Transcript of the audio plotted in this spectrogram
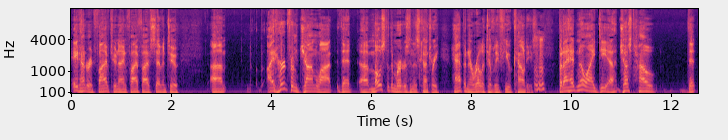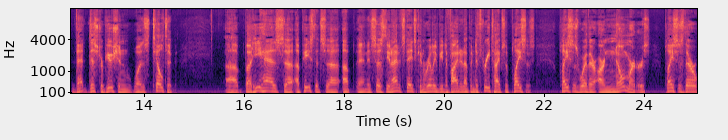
800-529-5572. Um, I'd heard from John Lott that uh, most of the murders in this country happen in relatively few counties, but I had no idea just how that that distribution was tilted. Uh, but he has uh, a piece that's uh, up, and it says the United States can really be divided up into three types of places: places where there are no murders, places there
